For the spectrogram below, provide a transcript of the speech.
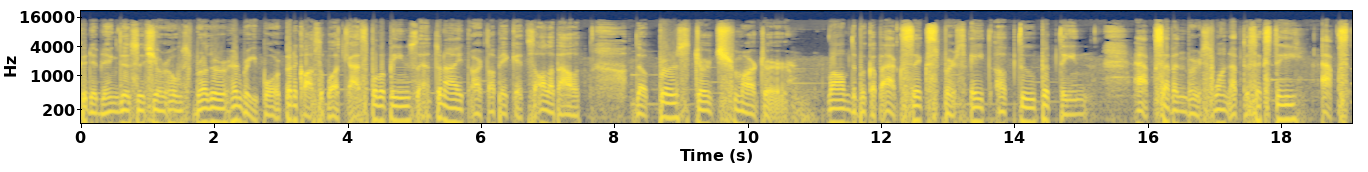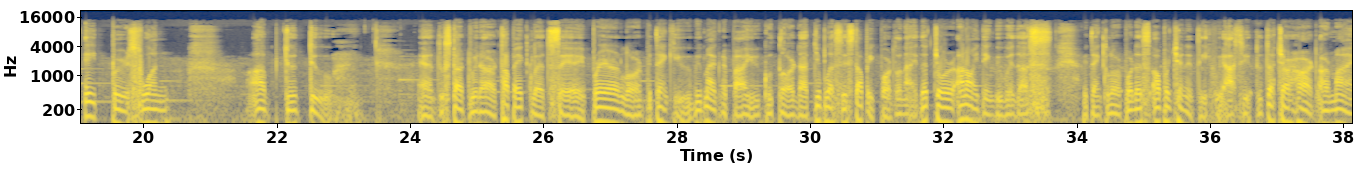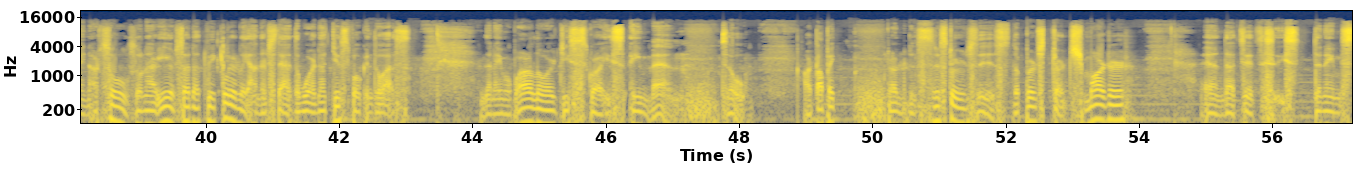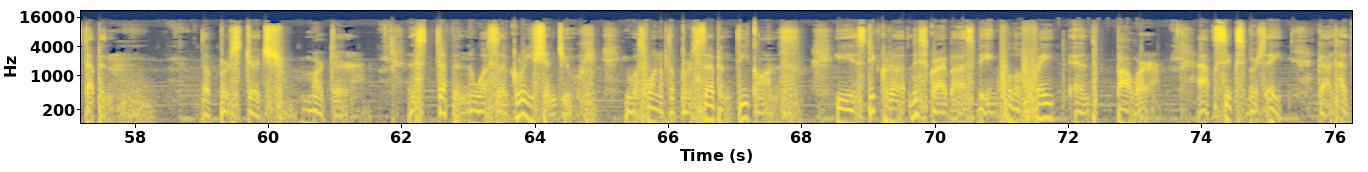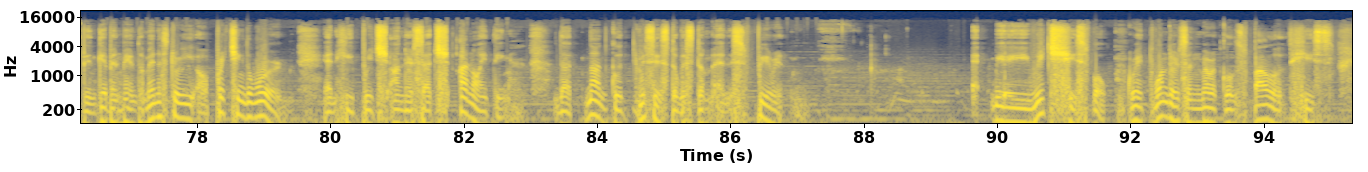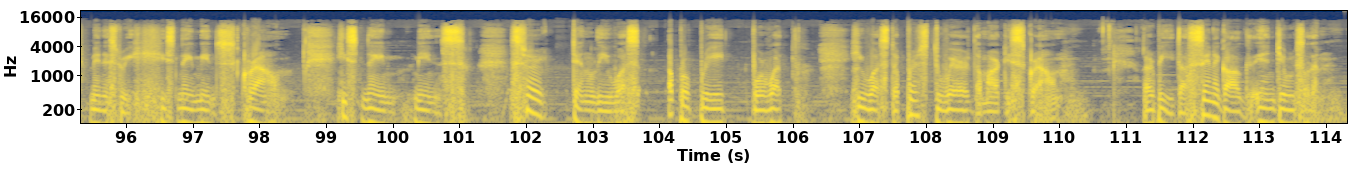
Good evening, this is your host, Brother Henry, for Pentecostal Podcast Philippines, and tonight our topic is all about the first church martyr from the book of Acts 6, verse 8 up to 15, Acts 7, verse 1 up to 60, Acts 8, verse 1 up to 2. And to start with our topic, let's say a prayer. Lord, we thank you, we magnify you, good Lord, that you bless this topic for tonight, that your anointing be with us. We thank you, Lord, for this opportunity. We ask you to touch our heart, our mind, our souls, and our ears so that we clearly understand the word that you've spoken to us. In the name of our Lord Jesus Christ, amen. So, our topic, brothers and sisters, is the first church martyr and that's it. It's the name Stephen, the first church martyr. Stephen was a Grecian Jew. He was one of the first seven deacons. He is described as being full of faith and power. Acts 6 verse 8 God had been given him the ministry of preaching the word, and he preached under such anointing that none could resist the wisdom and spirit by which he spoke. Great wonders and miracles followed his ministry. His name means crown. His name means certainly was appropriate for what he was the first to wear the martyr's crown. Larbi, the synagogue in Jerusalem.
